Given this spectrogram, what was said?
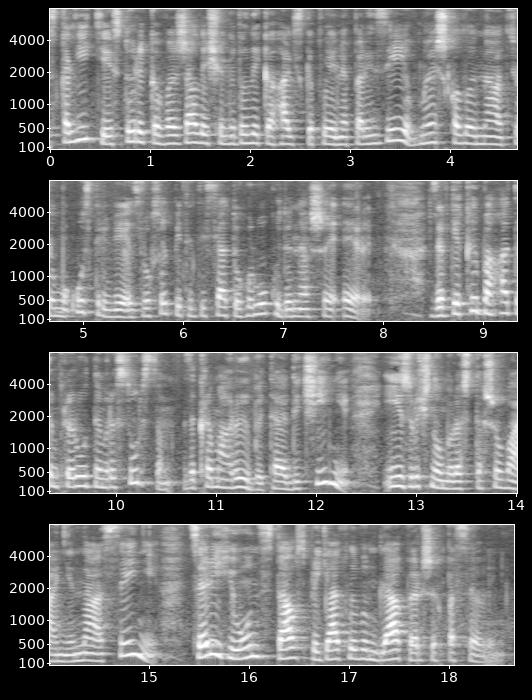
століття історики вважали, що невелике гальське плем'я Паризеїв мешкало на цьому острові з 250 року до нашої ери. Завдяки багатим природним ресурсам, зокрема риби та дичині, і зручному розташуванні на сені, цей регіон став сприятливим для перших поселень.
